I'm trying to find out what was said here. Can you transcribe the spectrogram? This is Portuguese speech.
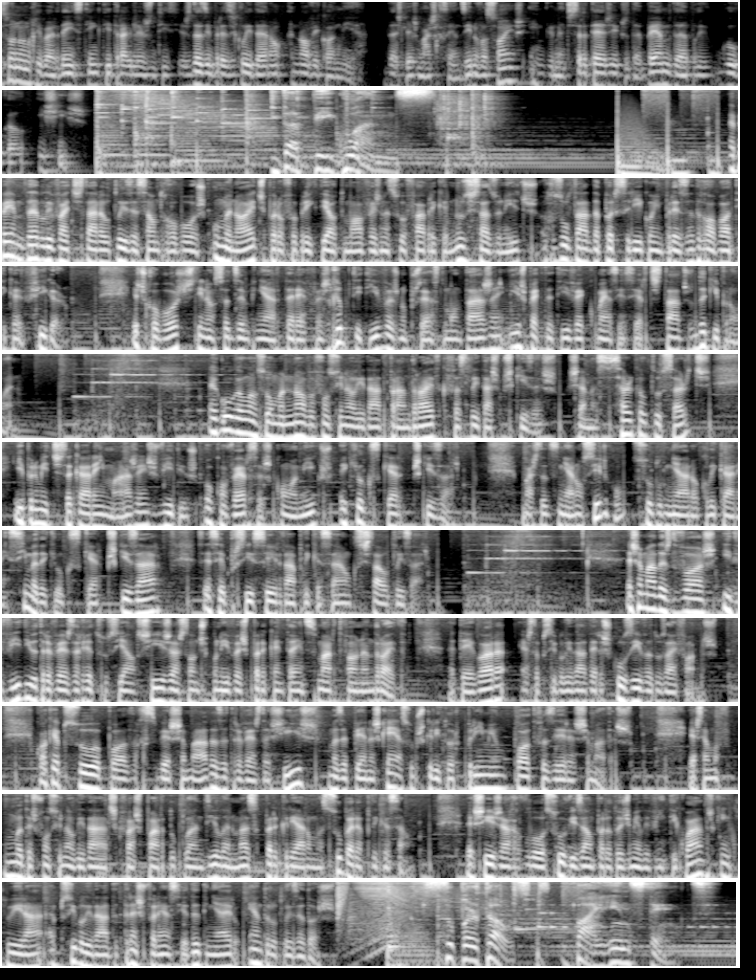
Eu sou o Nuno Ribeiro da Instinct e trago-lhe as notícias das empresas que lideram a nova economia. Das-lhe as mais recentes inovações e movimentos estratégicos da BMW, Google e X. The Big Ones. A BMW vai testar a utilização de robôs humanoides para o fabrico de automóveis na sua fábrica nos Estados Unidos, resultado da parceria com a empresa de robótica Figure. Estes robôs destinam-se a desempenhar tarefas repetitivas no processo de montagem e a expectativa é que comecem a ser testados daqui para um ano. A Google lançou uma nova funcionalidade para Android que facilita as pesquisas. Chama-se Circle to Search e permite destacar em imagens, vídeos ou conversas com amigos aquilo que se quer pesquisar. Basta desenhar um círculo, sublinhar ou clicar em cima daquilo que se quer pesquisar, sem ser preciso sair da aplicação que se está a utilizar. As chamadas de voz e de vídeo através da rede social X já estão disponíveis para quem tem smartphone Android. Até agora, esta possibilidade era exclusiva dos iPhones. Qualquer pessoa pode receber chamadas através da X, mas apenas quem é subscritor premium pode fazer as chamadas. Esta é uma, uma das funcionalidades que faz parte do plano de Elon Musk para criar uma super aplicação. A X já revelou a sua visão para 2024, que incluirá a possibilidade de transferência de dinheiro entre utilizadores. Super Toast by Instinct.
